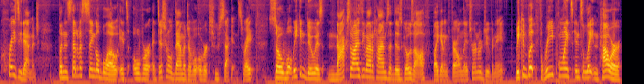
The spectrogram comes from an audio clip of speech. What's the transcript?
crazy damage but instead of a single blow it's over additional damage of over two seconds right? So what we can do is maximize the amount of times that this goes off by getting feral nature and rejuvenate. We can put three points into latent power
